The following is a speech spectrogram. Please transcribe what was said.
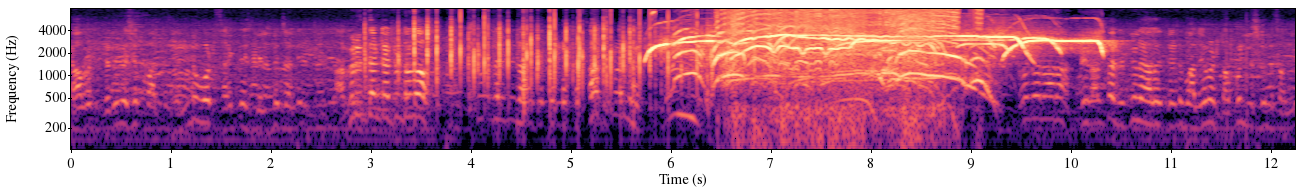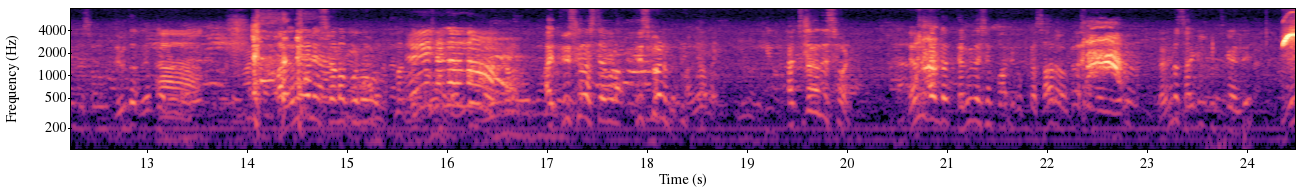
కాబట్టి తెలుగుదేశం పార్టీ రెండు ఓట్లు సైకిల్ వేసి గెలిపించండి. అభివృద్ధి అంటే ఎట్టుంటుందో మీరంతా ఎట్లా ఆలోచించండి. వాళ్ళు డబ్బులు తీసుకుని సందులు తీసుకుని జీవితం వస్తే కూడా తీసుకోండి. ఖచ్చితంగా తీసుకోండి. ఎందుకంటే తెలుగుదేశం పార్టీకి ఒక్కసారి అవకాశం రెండు సైకిల్ తీసుకెళ్ళి మీ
